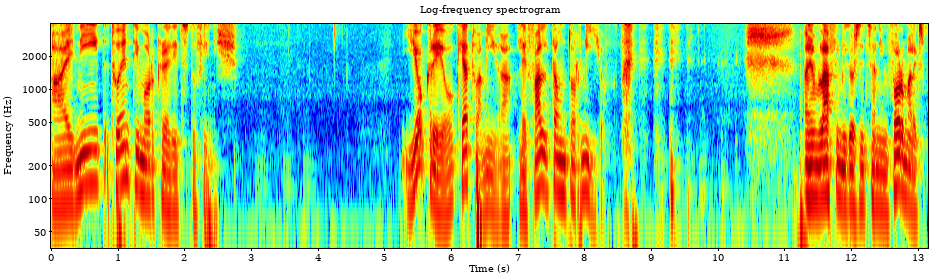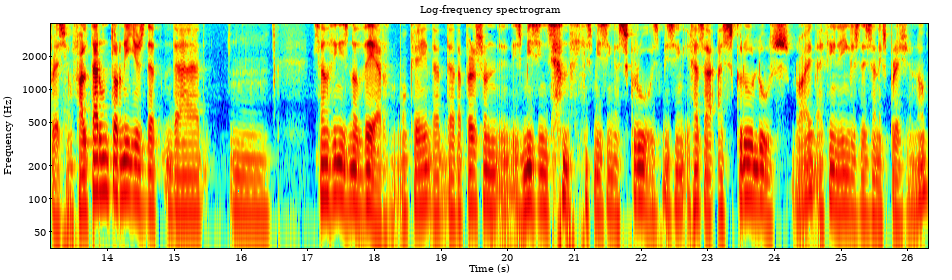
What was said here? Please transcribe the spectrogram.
I need 20 more credits to finish. Yo creo que a tu amiga le falta un tornillo. I am laughing because it's an informal expression. Faltar un tornillo is that, that um, something is not there, okay? That, that a person is missing something, is missing a screw, is missing, it has a, a screw loose, right? I think in English there's an expression, no?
